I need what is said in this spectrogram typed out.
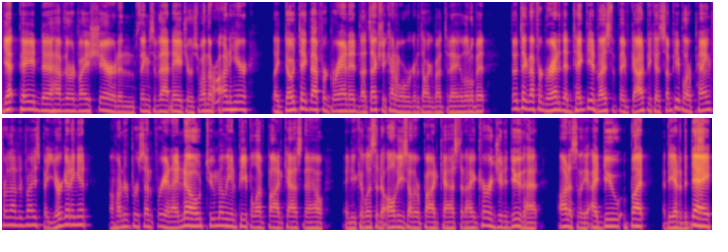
get paid to have their advice shared and things of that nature. So when they're on here, like don't take that for granted. That's actually kind of what we're going to talk about today a little bit. Don't take that for granted and take the advice that they've got because some people are paying for that advice, but you're getting it 100% free. And I know 2 million people have podcasts now and you can listen to all these other podcasts and I encourage you to do that. Honestly, I do, but at the end of the day,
